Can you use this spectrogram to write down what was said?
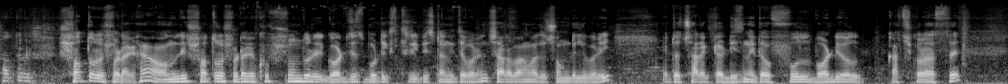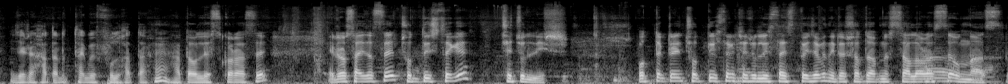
সতেরোশো। সতেরোশো টাকা হ্যাঁ? অনলি সতেরোশো টাকা। খুব সুন্দর এই গর্জেস বুটিক্স থ্রি পিসটা নিতে পারেন। সারা বাংলাদেশ হোম ডেলিভারি এটা হচ্ছে আরেকটা ডিজাইন এটাও ফুল বডি অল কাজ করা আছে। যেটা হাতাটা থাকবে ফুল হাতা হ্যাঁ? হাতাও লেস করা আছে। এটার সাইজ আছে ছত্রিশ থেকে ছেচল্লিশ। প্রত্যেকটাই ছত্রিশ থেকে ছেচল্লিশ সাইজ পেয়ে যাবেন। এটার সাথে আপনার সালোয়ার আছে অন্য আছে।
